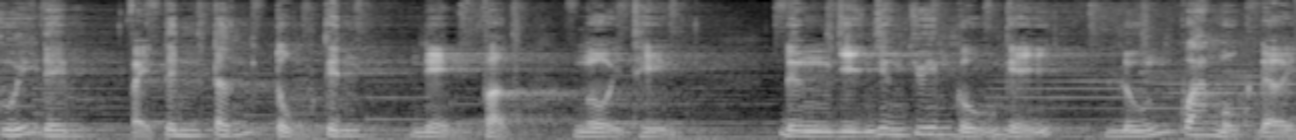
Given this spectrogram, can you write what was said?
cuối đêm, phải tinh tấn tụng kinh, niệm phật, ngồi thiền. Đừng vì nhân duyên ngủ nghỉ, luống qua một đời.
